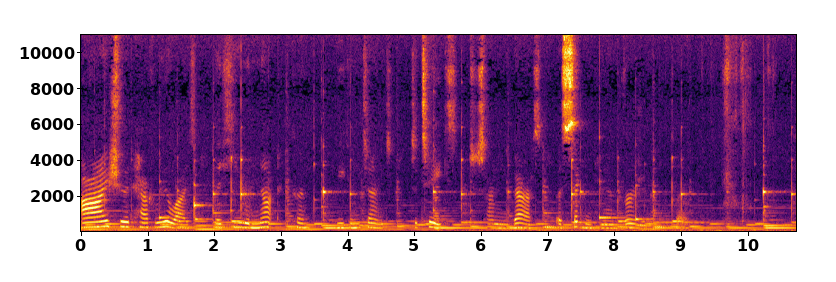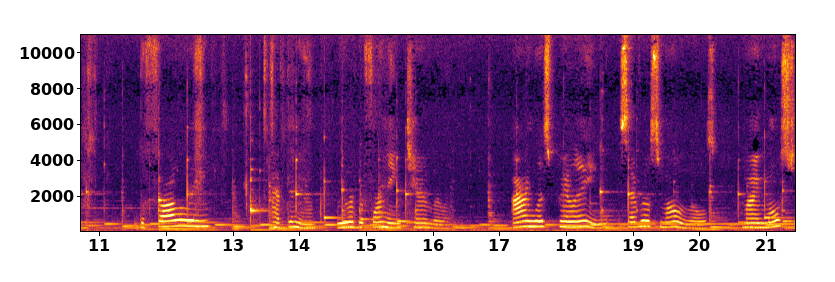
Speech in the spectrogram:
I should have realized that he would not con- be content to take to Simon Bass a second-hand version of The following afternoon, we were performing Chamberlain. I was playing several small roles, my most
